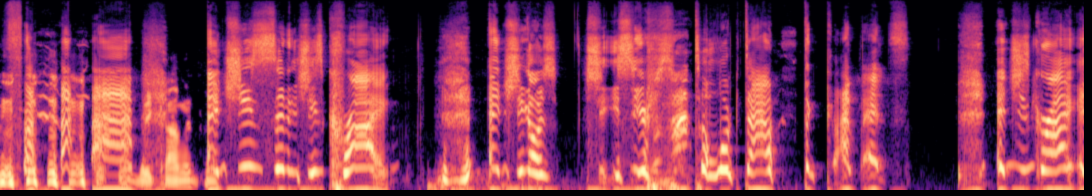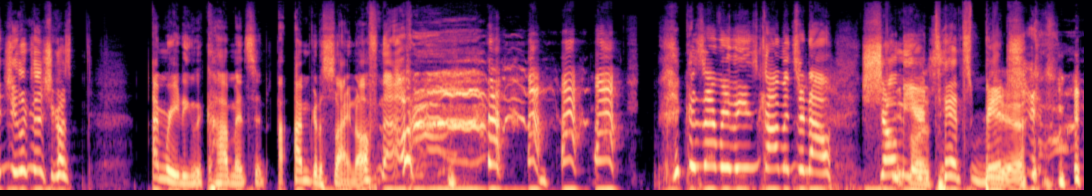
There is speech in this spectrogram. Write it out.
Everybody commented. and she's sitting, she's crying, and she goes, she, you see her start to look down at the comments, and she's crying, and she looks at, it, she goes, I'm reading the comments, and I- I'm gonna sign off now. Because every these comments are now, show me your tits, bitch.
